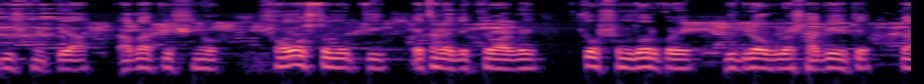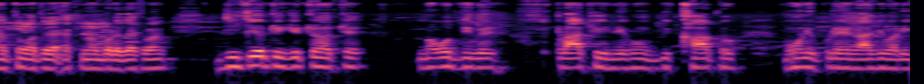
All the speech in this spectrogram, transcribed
বিষ্ণুপ্রিয়া রাধাকৃষ্ণ, সমস্ত মূর্তি এখানে দেখতে পারবে। খুব সুন্দর করে বিগ্রহগুলো সাজিয়েছে। তা তোমাদের এক নম্বরে দেখলাম। দ্বিতীয়টি যেটা হচ্ছে নবদ্বীপের প্রাচীন এবং বিখ্যাত মণিপুরের রাজবাড়ি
